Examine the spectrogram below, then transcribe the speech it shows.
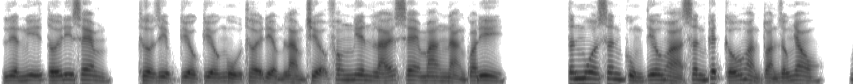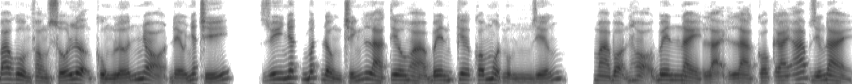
liền nghĩ tới đi xem, thừa dịp Kiều Kiều ngủ thời điểm làm triệu phong niên lái xe mang nàng qua đi. Tân mua sân cùng tiêu hòa sân kết cấu hoàn toàn giống nhau, bao gồm phòng số lượng cùng lớn nhỏ đều nhất trí, duy nhất bất đồng chính là tiêu hòa bên kia có một ngụm giếng, mà bọn họ bên này lại là có cái áp giếng đài,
